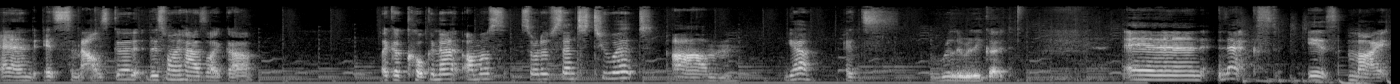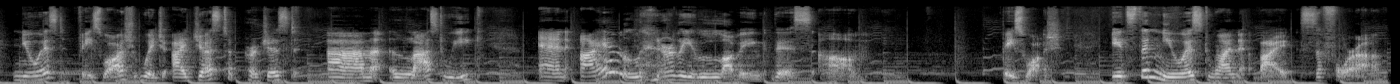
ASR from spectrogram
and it smells good. This one has like a like a coconut almost sort of scent to it. Um yeah, it's really really good. And next is my newest face wash, which I just purchased um, last week. And I am literally loving this um, face wash. It's the newest one by Sephora.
